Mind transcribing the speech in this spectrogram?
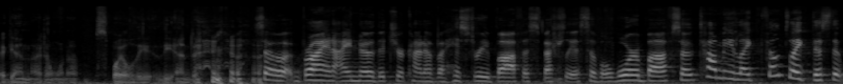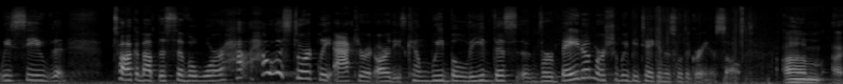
again, I don't want to spoil the, the ending. so, Brian, I know that you're kind of a history buff, especially a Civil War buff. So tell me, like films like this that we see that talk about the Civil War. How, how, historically accurate are these? Can we believe this verbatim, or should we be taking this with a grain of salt? Um, I,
